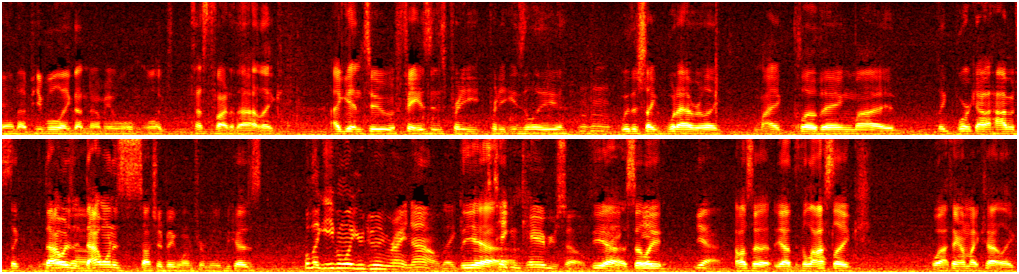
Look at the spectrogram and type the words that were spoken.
and uh, people like that know me will, will like testify to that. Like, I get into phases pretty pretty easily Mm-hmm. with just like whatever, like my clothing, my like workout habits. Like that was that one is such a big one for me because Well, like even what you're doing right now, like Yeah. just taking care of yourself. Yeah, so, you- like- yeah, I was uh, yeah the last like, well I think I might like at like.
